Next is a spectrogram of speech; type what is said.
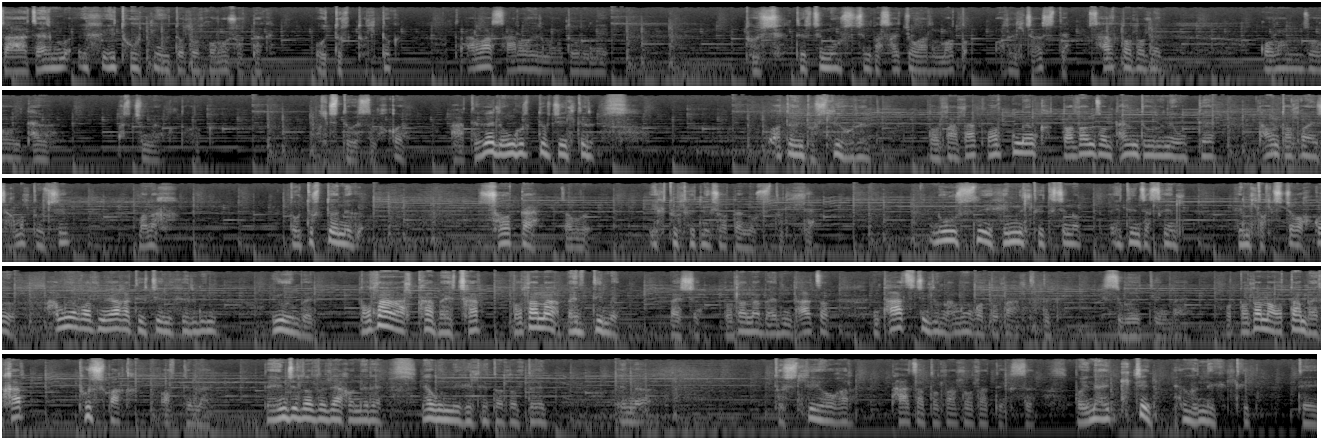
За зарим их эд хүүтний үед бол 3 шуудааг өдөрт төлдөг. 10-аас 12 мянган төгрөгийн төлш. Тэр чинь нүүрс чинь бас хажуугаар нь мод оруулж байгаа шүү дээ. Сард бол нэг 350 орчим мянга төгрөг болчдөг байсан байхгүй. А тэгэл өнгөрдөг жил тэр одоо энэ төслийн хүрээнд дулаалаад 3750 төгрөгийн үнэтэй 5 толгойн шахмал төлшийг манах өдөртөө нэг шуудаа завар их түлхэд нэг шуудаа нүүрс төллөө. Нүүрсний хэмнэлт гэдэг чинь эдийн засгийн хэмнэлт болчихж байгаа байхгүй юу? Хамгийн гол нь яагаад тэгж ийм хэрэг нь юу юм бэ? Дулаан алтгаа байчаар дулаанаа барьд юм бэ? Байшин. Дулаанаа барин таазаа энэ тааз чинь зөвхөн хамгийн гол дулаан алддаг хэсэг байт юм байна. Дулаанаа удаан барихаар төрш баг орд юм байна. Тэгээ энэ жил бол яг нэрээ яг үннийг хэлэхэд бол тэгээд энэ төслийн юугаар таазаа дулаалуулаад гэсэн буйна хэдэлж байна. Яг үннийг хэлэхэд тий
